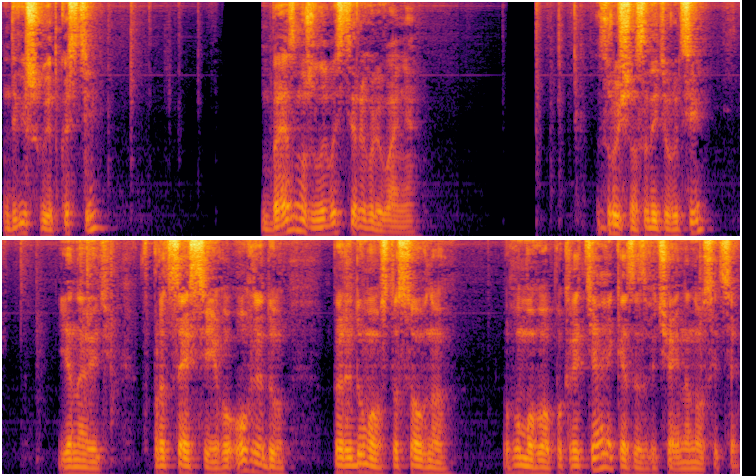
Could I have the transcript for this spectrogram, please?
Дві швидкості без можливості регулювання. Зручно сидить у руці. Я навіть в процесі його огляду передумав стосовно гумового покриття, яке зазвичай наноситься.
